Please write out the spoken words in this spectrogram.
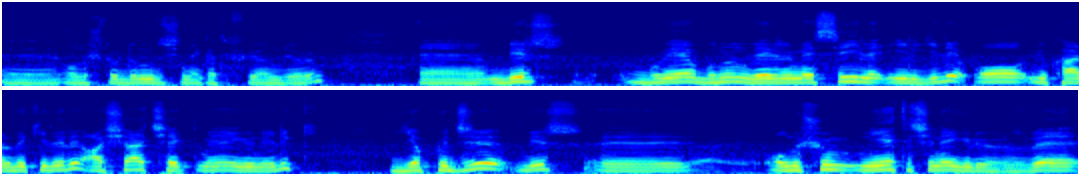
e, oluşturduğumuz için negatif yön diyorum. E, bir buraya bunun verilmesiyle ilgili o yukarıdakileri aşağı çekmeye yönelik yapıcı bir e, oluşum niyet içine giriyoruz ve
